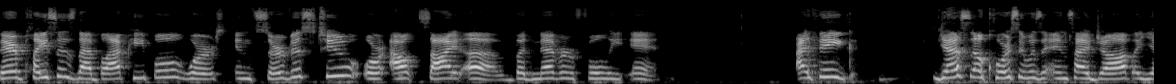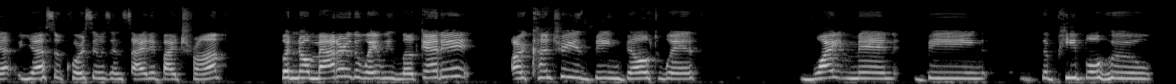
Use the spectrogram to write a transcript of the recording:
there are places that Black people were in service to or outside of, but never fully in. I think yes, of course, it was an inside job. Uh, ye- Yes, of course, it was incited by Trump. But no matter the way we look at it, our country is being built with white men being the people who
